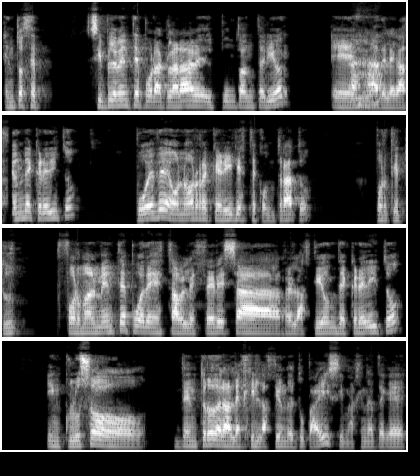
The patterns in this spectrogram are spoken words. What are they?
Entonces, simplemente por aclarar el punto anterior, eh, la delegación de crédito puede o no requerir este contrato, porque tú formalmente puedes establecer esa relación de crédito incluso dentro de la legislación de tu país. Imagínate que,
